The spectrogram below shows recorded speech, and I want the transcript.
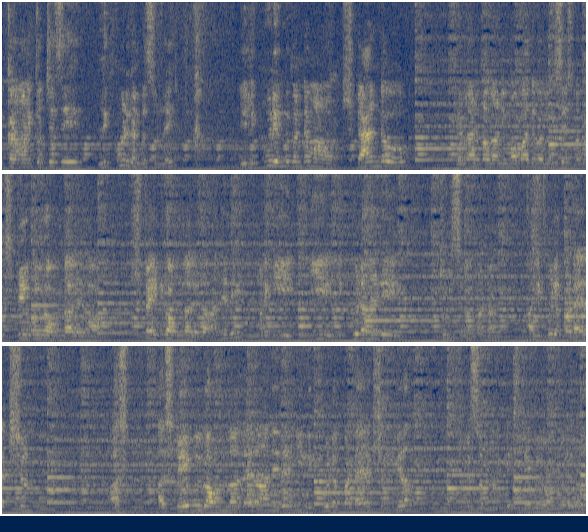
ఇక్కడ మనకి వచ్చేసి లిక్విడ్ కనిపిస్తుంది. ఈ లిక్విడ్ ఎందుకంటే మనం స్టాండ్ కెమెరాతో కానీ మొబైల్ కానీ యూస్ చేసినప్పుడు స్టేబుల్గా ఉందా లేదా? స్ట్రైట్గా ఉందా లేదా అనేది మనకి ఈ లిక్విడ్ అనేది చూపిస్తుంది అనమాట ఆ లిక్విడ్ యొక్క డైరెక్షన్ అది స్టేబుల్గా ఉందా లేదా అనేది ఈ లిక్విడ్ యొక్క డైరెక్షన్ మీద చూపిస్తుంది మనకి స్టేబుల్గా ఉందా లేదా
